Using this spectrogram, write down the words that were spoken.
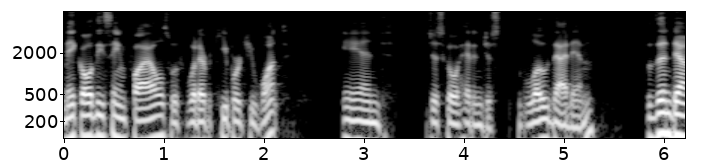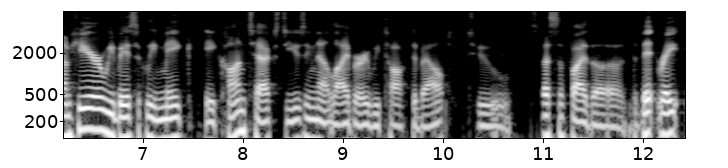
make all these same files with whatever keyboard you want and just go ahead and just load that in. So then down here, we basically make a context using that library we talked about to specify the, the bit rate,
